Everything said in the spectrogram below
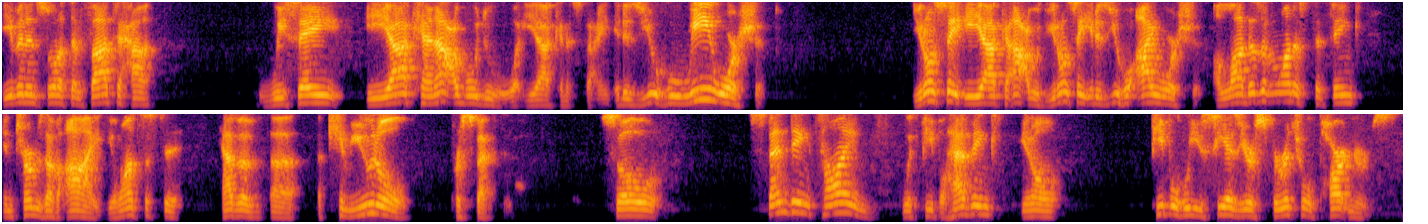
even in Surah Al-Fatiha, we say, Iyaka na'budu wa iyaka nasta'in. It is you who we worship. You don't say Iyaka a'budu. You don't say it is you who I worship. Allah doesn't want us to think in terms of I. He wants us to have a, a, a communal perspective. So spending time with people, having, you know, people who you see as your spiritual partners,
